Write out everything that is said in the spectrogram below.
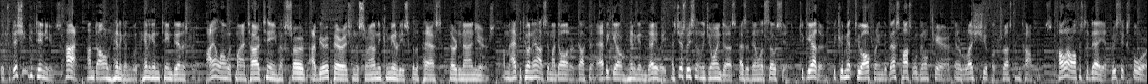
The tradition continues. Hi, I'm Donald Hennigan with Hennigan Team Dentistry. I, along with my entire team, have served Iberia Parish and the surrounding communities for the past 39 years. I'm happy to announce that my daughter, Dr. Abigail Hennigan Daly, has just recently joined us as a dental associate. Together, we commit to offering the best possible dental care in a relationship of trust and confidence. Call our office today at 364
